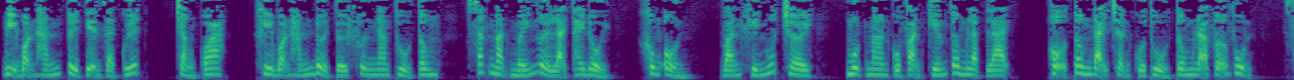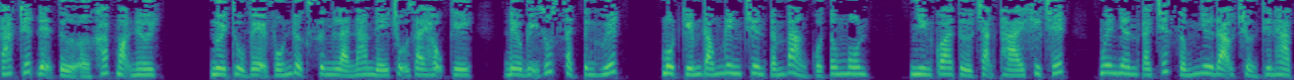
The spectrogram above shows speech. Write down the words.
bị bọn hắn tùy tiện giải quyết. Chẳng qua, khi bọn hắn đổi tới phương nam thủ tông, sắc mặt mấy người lại thay đổi, không ổn, ván khí ngút trời, một màn của vạn kiếm tông lặp lại, hộ tông đại trận của thủ tông đã vỡ vụn, xác chết đệ tử ở khắp mọi nơi. Người thủ vệ vốn được xưng là nam đế trụ giai hậu kỳ, đều bị rút sạch tinh huyết. Một kiếm đóng đinh trên tấm bảng của tông môn, nhìn qua từ trạng thái khi chết, nguyên nhân cái chết giống như đạo trưởng thiên hạc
